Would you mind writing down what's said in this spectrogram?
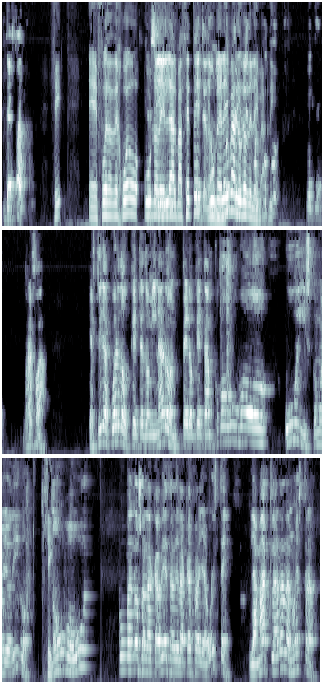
¿Ya está? Sí. Eh, fuera de juego, uno sí, del Albacete, te uno del dominó, Eibar y dos del Eibar. tampoco- que Rafa, que estoy de acuerdo, que te dominaron, pero que tampoco hubo uis, como yo digo. Sí. No hubo uis, manos a la cabeza de la caja de Oeste. La más clara, la nuestra.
